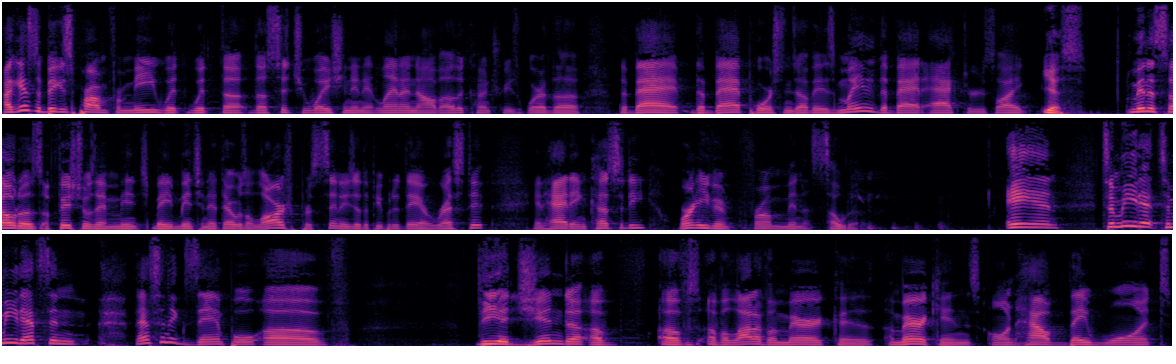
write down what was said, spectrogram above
I guess the biggest problem for me with, with the, the situation in Atlanta and all the other countries where the, the bad the bad portions of it is mainly the bad actors. Like Yes. Minnesota's officials had men- made mention that there was a large percentage of the people that they arrested and had in custody weren't even from Minnesota. and to me that to me that's an that's an example of the agenda of of of a lot of America Americans on how they want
